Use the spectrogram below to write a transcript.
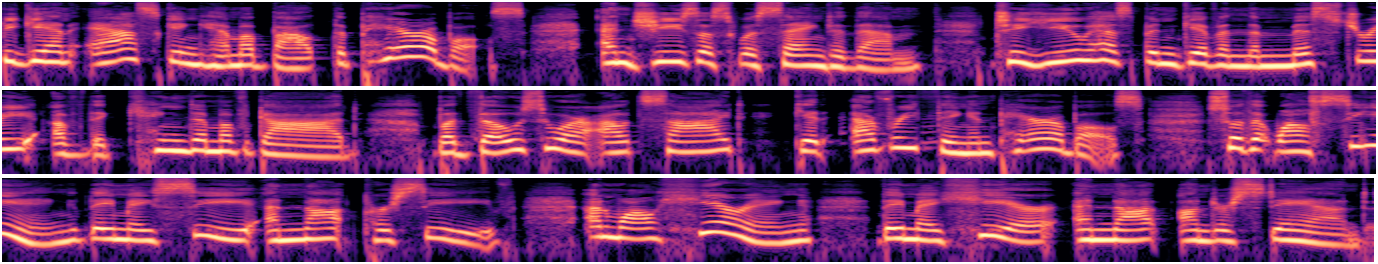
began asking him about the parables. And Jesus was saying to them, To you has been given the mystery of the kingdom of God, but those who are outside get everything in parables, so that while seeing, they may see and not perceive, and while hearing, they may hear and not understand.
